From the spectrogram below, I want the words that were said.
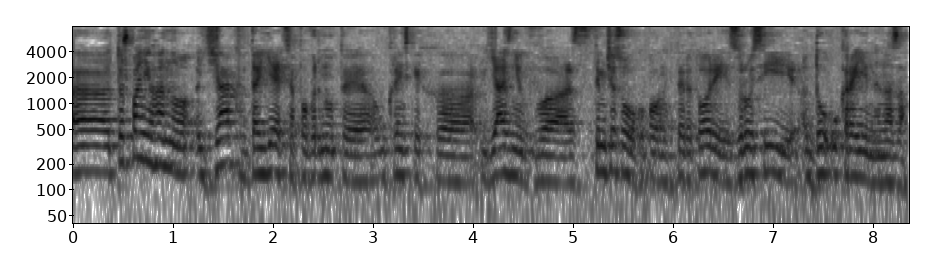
Е, Тож, пані Ганно, як вдається повернути українських е, в'язнів е, з тимчасово окупованих територій з Росії до України назад?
